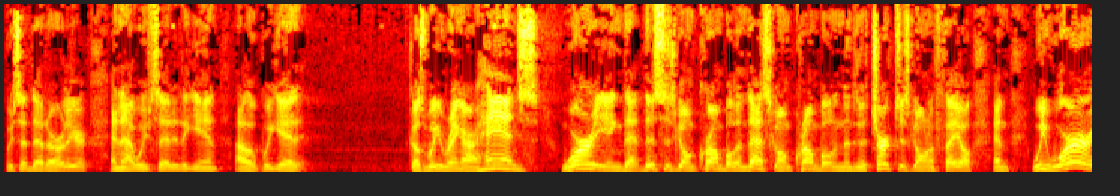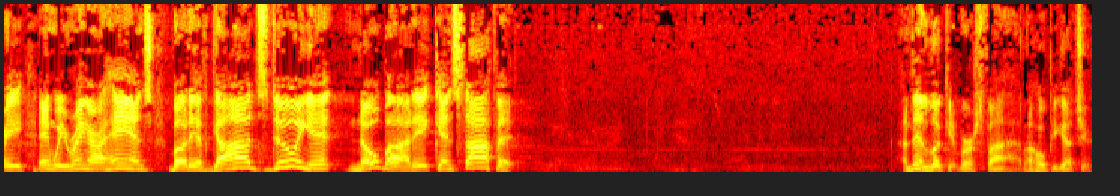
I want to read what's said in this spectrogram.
We said that earlier and now we've said it again. I hope we get it. Because we wring our hands worrying that this is going to crumble and that's going to crumble and the church is going to fail. And we worry and we wring our hands, but if God's doing it, nobody can stop it. And then look at verse five. I hope you got your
